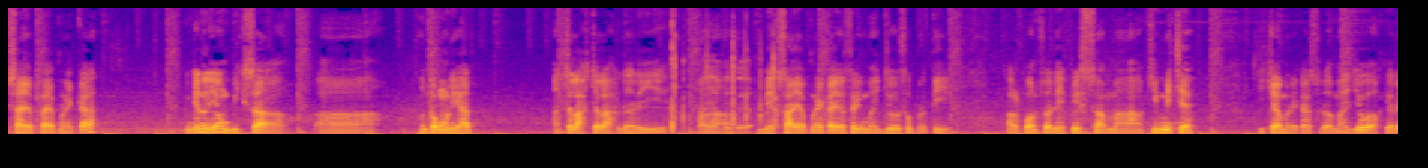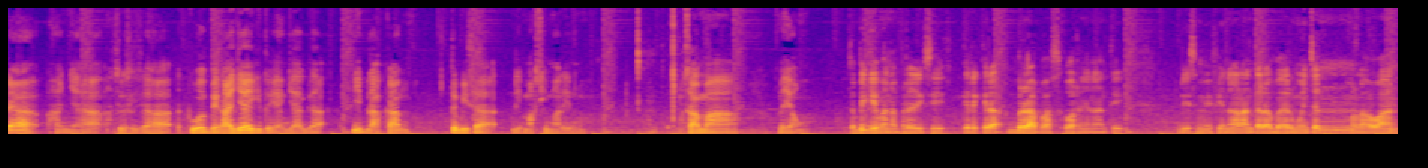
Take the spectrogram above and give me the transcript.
sayap-sayap mereka mungkin Lyon bisa uh, untuk melihat celah-celah dari Sayap uh, itu ya? back sayap mereka yang sering maju seperti Alfonso Davies sama Kimmich ya. Jika mereka sudah maju akhirnya hanya sisa dua back aja gitu yang jaga di belakang. Itu bisa dimaksimalin sama Lyon Tapi gimana prediksi? Kira-kira berapa skornya nanti di semifinal antara Bayern Munchen melawan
